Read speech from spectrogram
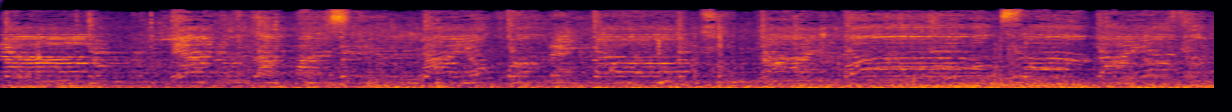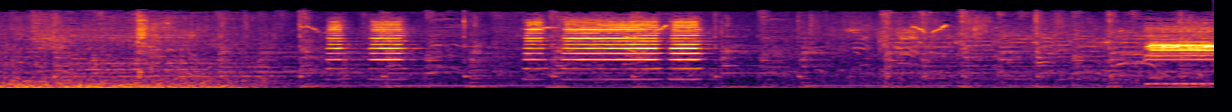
呀，路哪怕是那样坎坷，哪怕路是那样陡峭。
